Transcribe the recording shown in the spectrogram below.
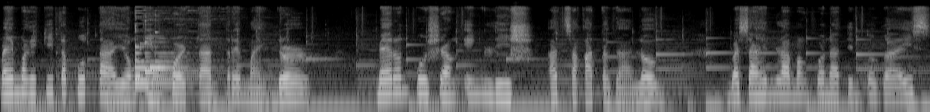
May makikita po tayong important reminder. Meron po siyang English at saka Tagalog. Basahin lamang po natin to guys.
